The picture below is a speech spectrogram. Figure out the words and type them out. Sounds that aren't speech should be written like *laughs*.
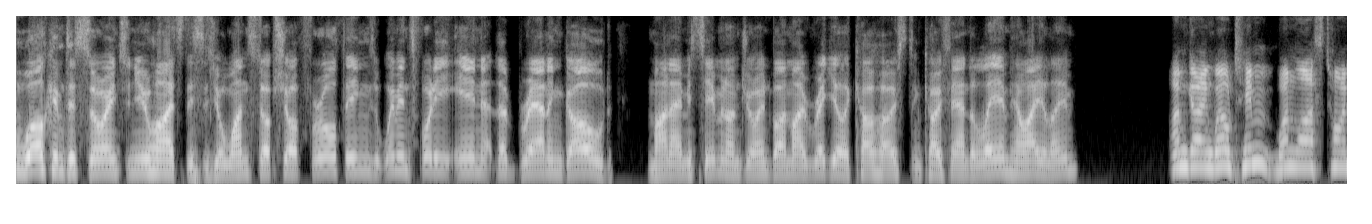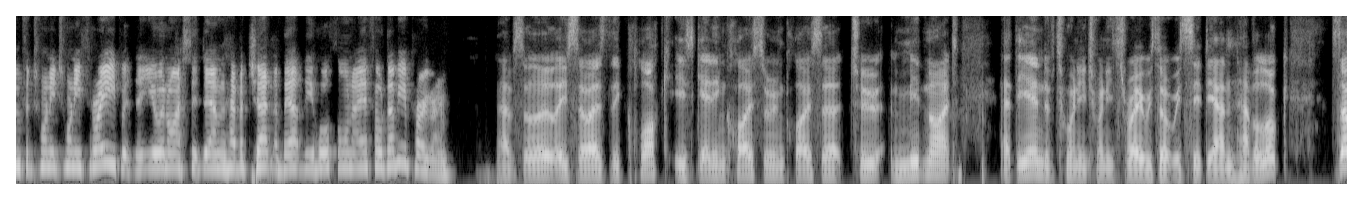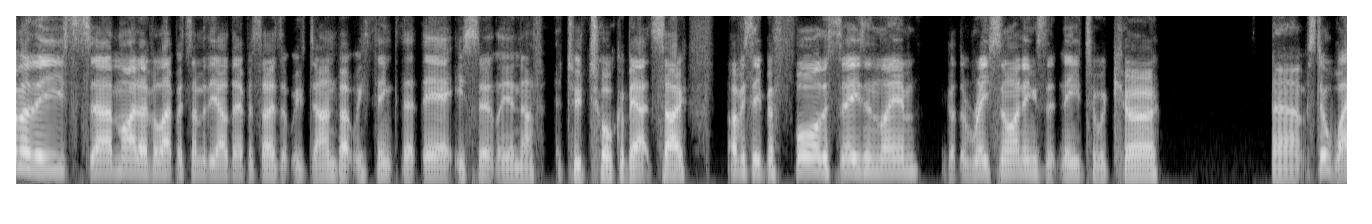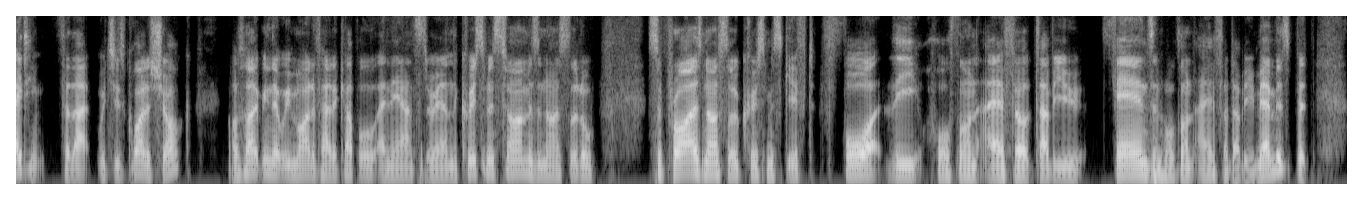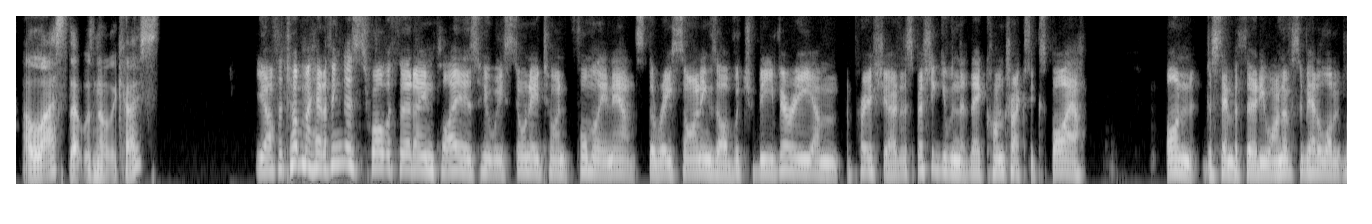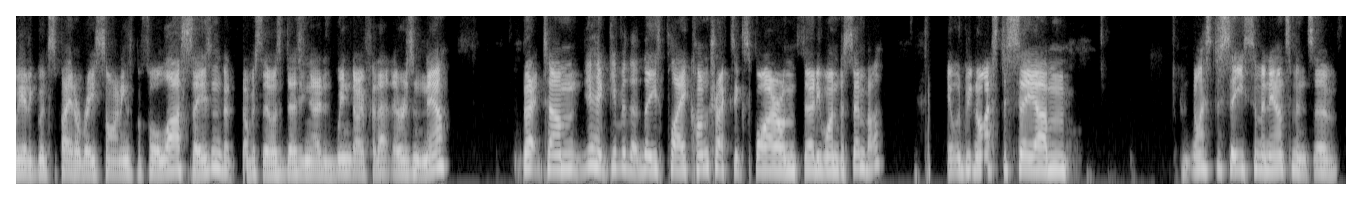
and welcome to Soaring to New Heights. This is your one stop shop for all things women's footy in the brown and gold. My name is Tim, and I'm joined by my regular co host and co founder, Liam. How are you, Liam? I'm going well, Tim. One last time for 2023, but that you and I sit down and have a chat about the Hawthorn AFLW program. Absolutely. So, as the clock is getting closer and closer to midnight at the end of 2023, we thought we'd sit down and have a look. Some of these uh, might overlap with some of the other episodes that we've done, but we think that there is certainly enough to talk about. So, obviously, before the season, Liam, we've got the re signings that need to occur. Uh, still waiting for that, which is quite a shock. I was hoping that we might have had a couple announced around the Christmas time as a nice little surprise, nice little Christmas gift for the Hawthorn AFLW fans and Hawthorn AFLW members. But alas, that was not the case. Yeah, off the top of my head, I think there's 12 or 13 players who we still need to formally announce the re-signings of, which would be very um appreciated, especially given that their contracts expire on December 31. Obviously, we had a lot of, we had a good spate of re-signings before last season, but obviously there was a designated window for that. There isn't now. But um, yeah, given that these player contracts expire on 31 December, it would be nice to see um nice to see some announcements of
